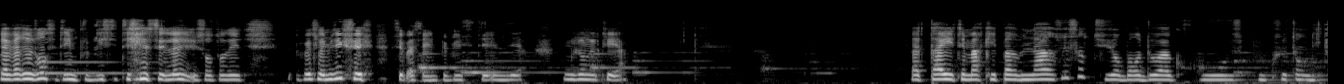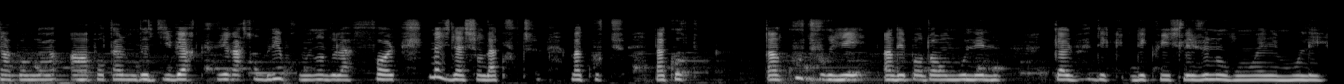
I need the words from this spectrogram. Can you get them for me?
J'avais raison, c'était une publicité. c'est là, j'entendais. En fait, la musique, c'est, c'est passé à une publicité, dire. Donc j'en étais là. La taille était marquée par une large ceinture bordeaux à grosses boucles, tandis qu'un un pantalon de divers cuirs assemblés provenant de la folle imagination d'un couturier indépendant moulait le galbe des, cuisses, les genoux ronds et les mollets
